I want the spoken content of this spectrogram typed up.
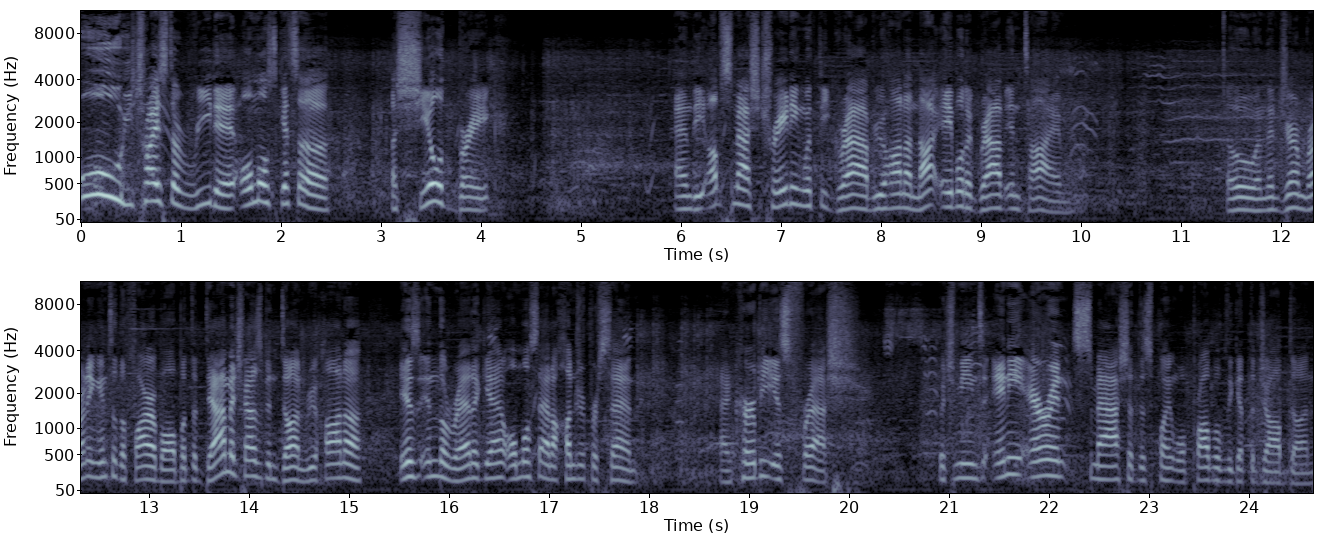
Ooh, he tries to read it. Almost gets a, a shield break. And the up smash trading with the grab. Ryuhana not able to grab in time. Oh, and then Germ running into the fireball. But the damage has been done. Ryuhana is in the red again, almost at 100%. And Kirby is fresh. Which means any errant smash at this point will probably get the job done.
